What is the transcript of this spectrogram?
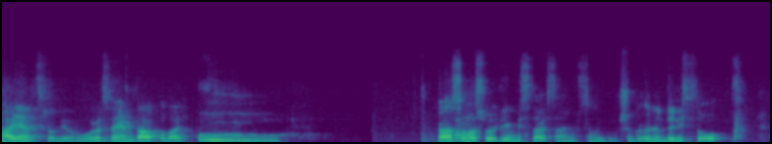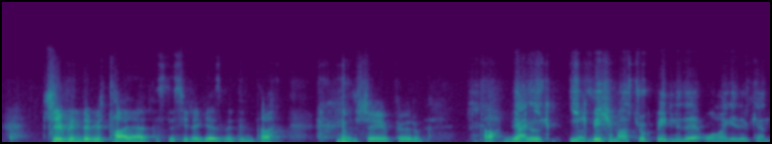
e, end sıralayalım. Orası hem daha kolay. Oo. Ben Tamam. sana söyleyeyim istersen. Çünkü önünde liste o cebinde bir tayyent listesiyle gezmediğim ta şey yapıyorum. Tahmin Ya ediyorum. ilk, ilk Nasıl? beşim az çok belli de ona gelirken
